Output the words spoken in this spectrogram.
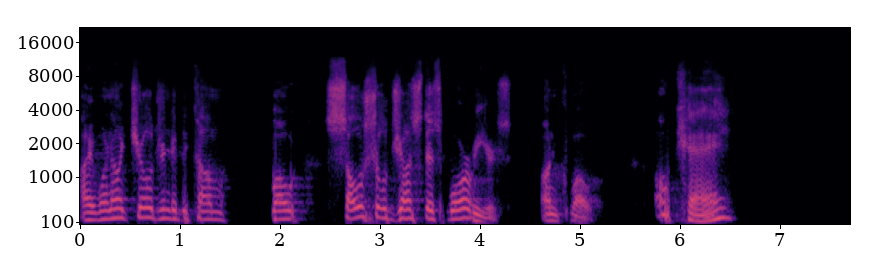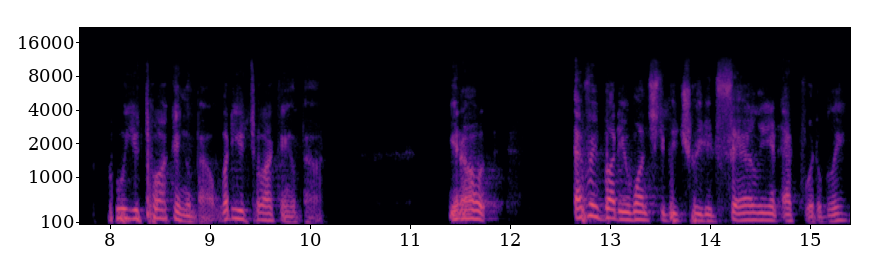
I want our children to become, quote, social justice warriors, unquote. Okay. Who are you talking about? What are you talking about? You know, everybody wants to be treated fairly and equitably,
